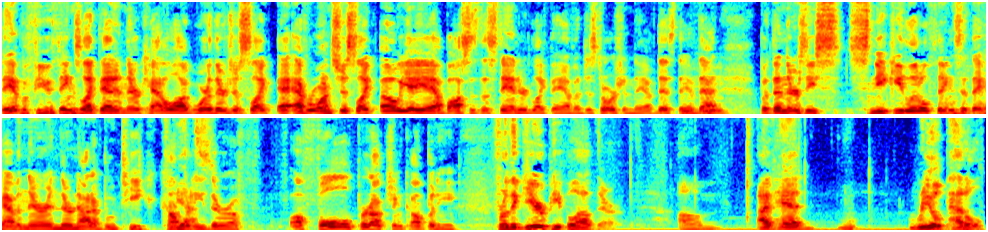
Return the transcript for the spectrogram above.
They have a few things like that in their catalog where they're just like everyone's just like, oh yeah, yeah, Boss is the standard. Like they have a distortion, they have this, they have that. But then there's these sneaky little things that they have in there, and they're not a boutique company. Yes. They're a, a full production company. for the gear people out there, um, I've had real pedal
